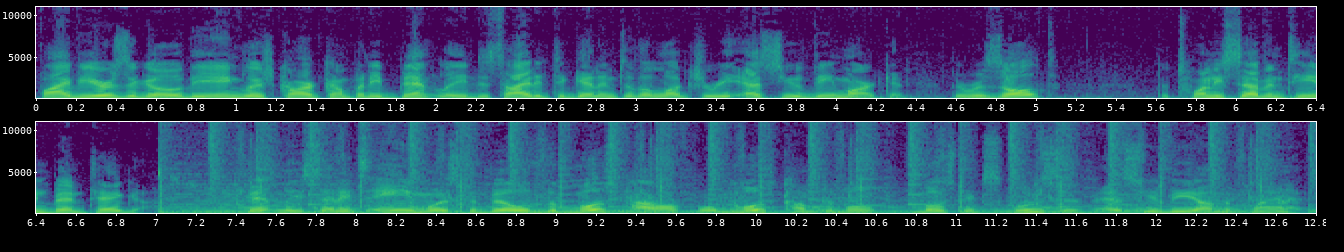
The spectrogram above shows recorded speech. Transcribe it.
Five years ago, the English car company Bentley decided to get into the luxury SUV market. The result? The 2017 Bentayga. Bentley said its aim was to build the most powerful, most comfortable, most exclusive SUV on the planet.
